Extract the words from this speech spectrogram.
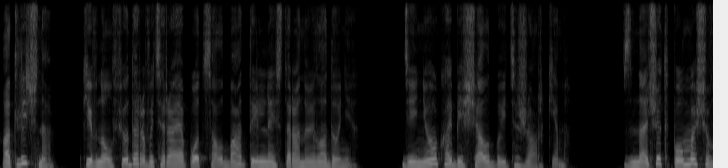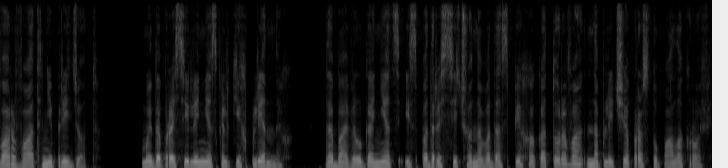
«Отлично», — кивнул Федор, вытирая пот со лба тыльной стороной ладони. Денёк обещал быть жарким. «Значит, помощь в Арват не придет. Мы допросили нескольких пленных», — добавил гонец из-под рассечённого доспеха, которого на плече проступала кровь.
